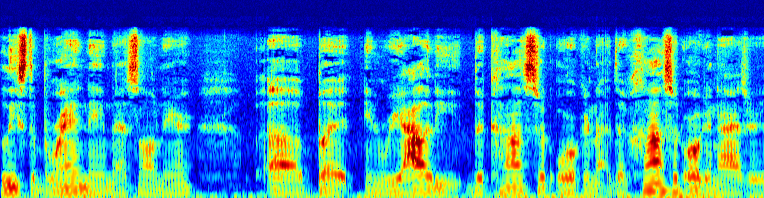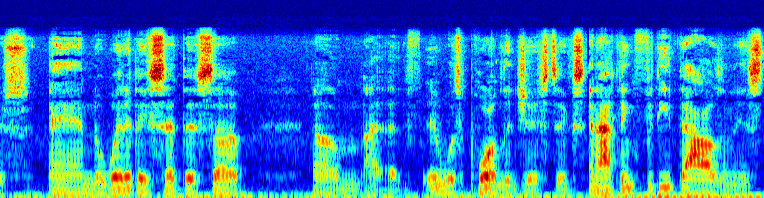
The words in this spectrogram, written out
at least the brand name that's on there. Uh, but in reality, the concert organ the concert organizers and the way that they set this up um, I, it was poor logistics, and I think fifty thousand is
